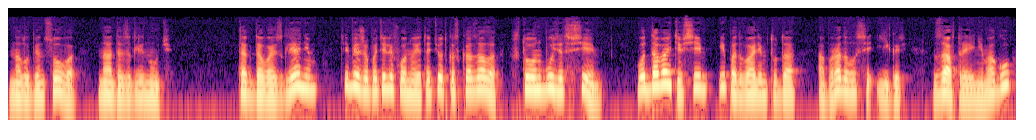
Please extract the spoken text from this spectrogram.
на Лубенцова надо взглянуть. Так давай взглянем. Тебе же по телефону эта тетка сказала, что он будет в семь. Вот давайте в семь и подвалим туда, — обрадовался Игорь. Завтра я не могу,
